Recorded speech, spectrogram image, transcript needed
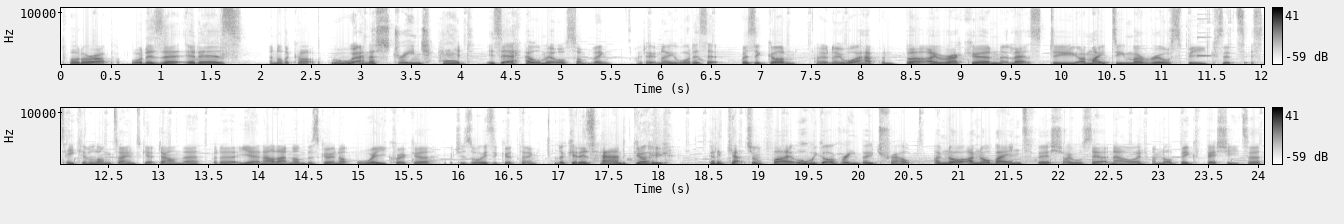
Put her up. What is it? It is another carp. Ooh, and a strange head. Is it a helmet or something? I don't know. What is it? Where's it gone? I don't know what happened. But I reckon let's do... I might do my reel speed because it's, it's taken a long time to get down there. But uh, yeah, now that number's going up way quicker, which is always a good thing. Look at his hand go. It's gonna catch on fire. Oh, we got a rainbow trout. I'm not. I'm not that into fish. I will say that now. I, am not a big fish eater.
